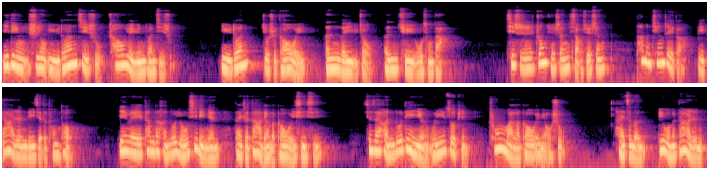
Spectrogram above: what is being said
一定是用宇端技术超越云端技术。宇端就是高维，n 为宇宙，n 趋于无穷大。其实，中学生、小学生，他们听这个比大人理解的通透，因为他们的很多游戏里面带着大量的高维信息。现在很多电影、文艺作品充满了高维描述，孩子们比我们大人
